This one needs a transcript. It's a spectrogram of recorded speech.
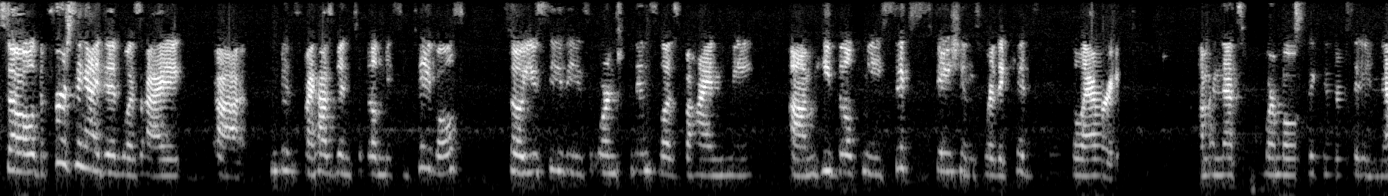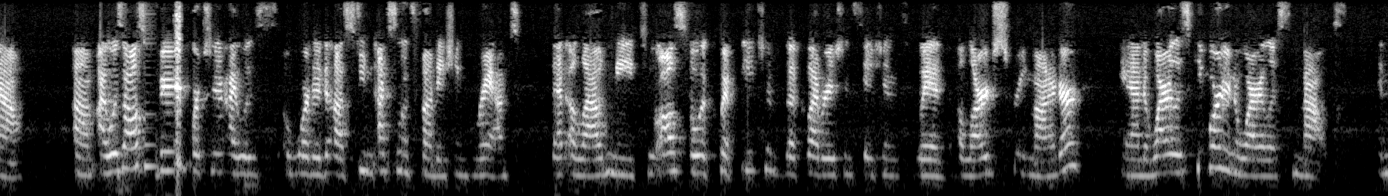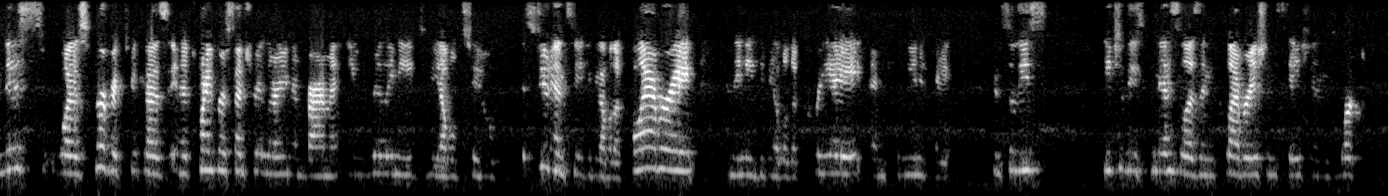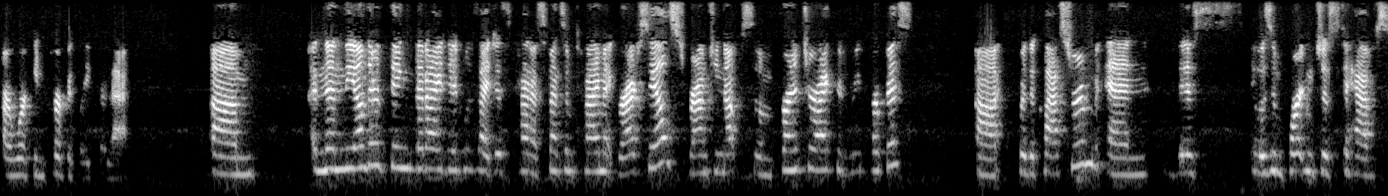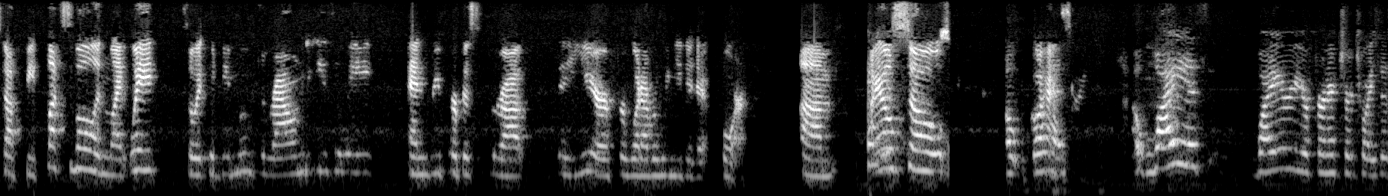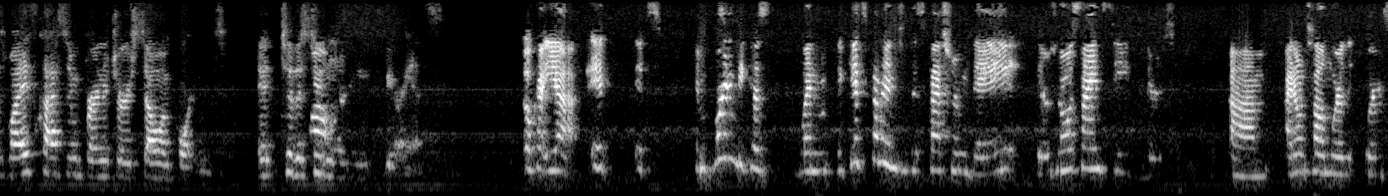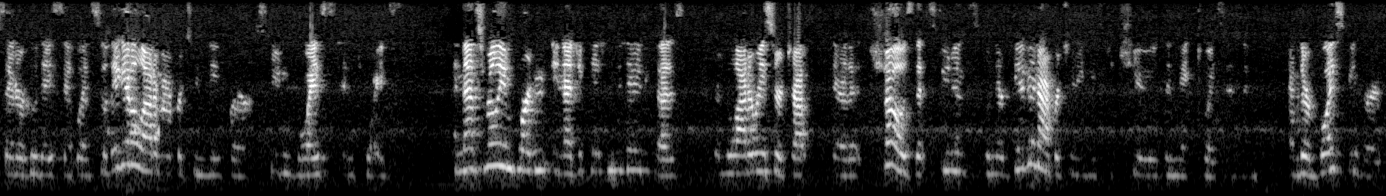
So the first thing I did was I uh, convinced my husband to build me some tables. So you see these orange peninsulas behind me. Um, he built me six stations where the kids collaborate. Um, and that's where most of the kids are sitting now. Um, I was also very fortunate. I was awarded a Student Excellence Foundation grant that allowed me to also equip each of the collaboration stations with a large screen monitor and a wireless keyboard and a wireless mouse. And this was perfect because in a 21st century learning environment, you really need to be able to, the students need to be able to collaborate and they need to be able to create and communicate. And so these, each of these peninsulas and collaboration stations are working perfectly for that. Um, and then the other thing that I did was I just kind of spent some time at garage sales, scrounging up some furniture I could repurpose uh, for the classroom. And this, it was important just to have stuff be flexible and lightweight so it could be moved around easily and repurposed throughout the year for whatever we needed it for. Um, I also, oh, go ahead. Why is why are your furniture choices? Why is classroom furniture so important it, to the student learning experience? Okay, yeah, it it's important because when the kids come into this classroom, they there's no assigned seat. There's um, I don't tell them where where to sit or who they sit with, so they get a lot of opportunity for student voice and choice. And that's really important in education today because there's a lot of research out there that shows that students, when they're given opportunities to choose and make choices and have their voice be heard,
